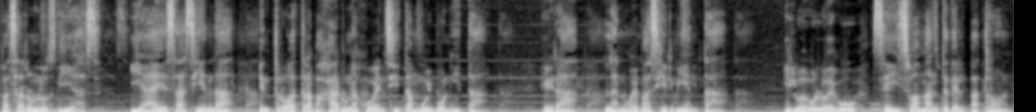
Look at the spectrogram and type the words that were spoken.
Pasaron los días y a esa hacienda entró a trabajar una jovencita muy bonita. Era la nueva sirvienta y luego luego se hizo amante del patrón.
